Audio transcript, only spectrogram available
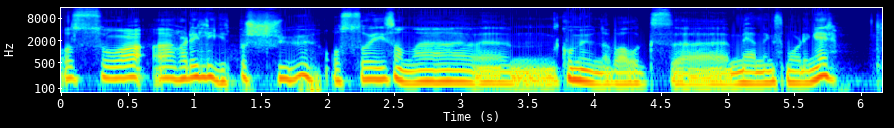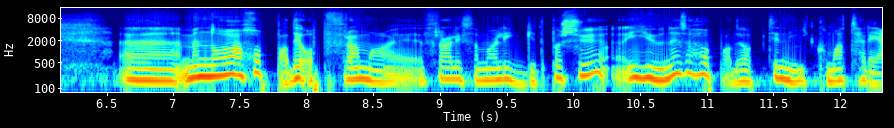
Og så eh, har de ligget på sju, også i sånne uh, kommunevalgsmeningsmålinger. Eh, men nå hoppa de opp fra, mai, fra liksom å ha ligget på sju. I juni så hoppa de opp til 9,3.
